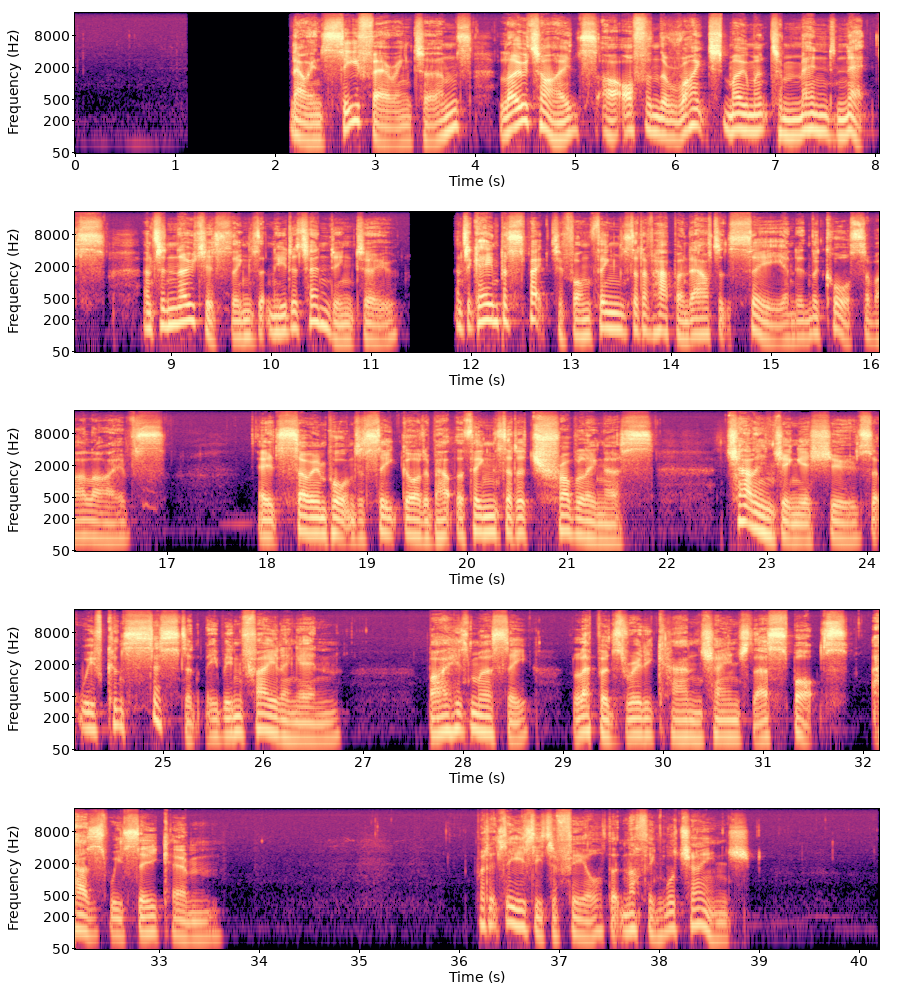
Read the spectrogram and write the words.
Now, in seafaring terms, low tides are often the right moment to mend nets and to notice things that need attending to, and to gain perspective on things that have happened out at sea and in the course of our lives. It's so important to seek God about the things that are troubling us, challenging issues that we've consistently been failing in. By His mercy, leopards really can change their spots as we seek Him. But it's easy to feel that nothing will change.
